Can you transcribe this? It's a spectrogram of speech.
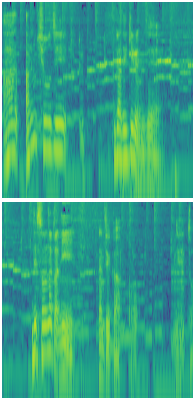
あ、あれの表示ができるんで、で、その中に、なんていうか、こう、えっ、と、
